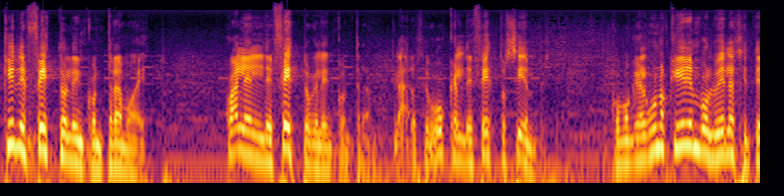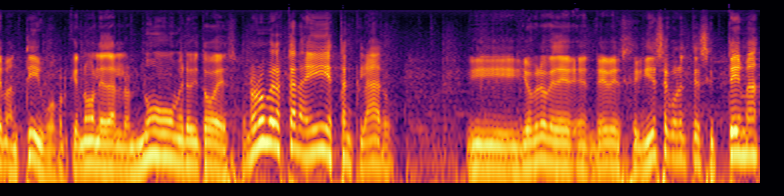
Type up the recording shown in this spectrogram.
¿Qué defecto le encontramos a esto? ¿Cuál es el defecto que le encontramos? Claro, se busca el defecto siempre. Como que algunos quieren volver al sistema antiguo porque no le dan los números y todo eso. Los números están ahí, están claros. Y yo creo que debe, seguirse con este sistema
